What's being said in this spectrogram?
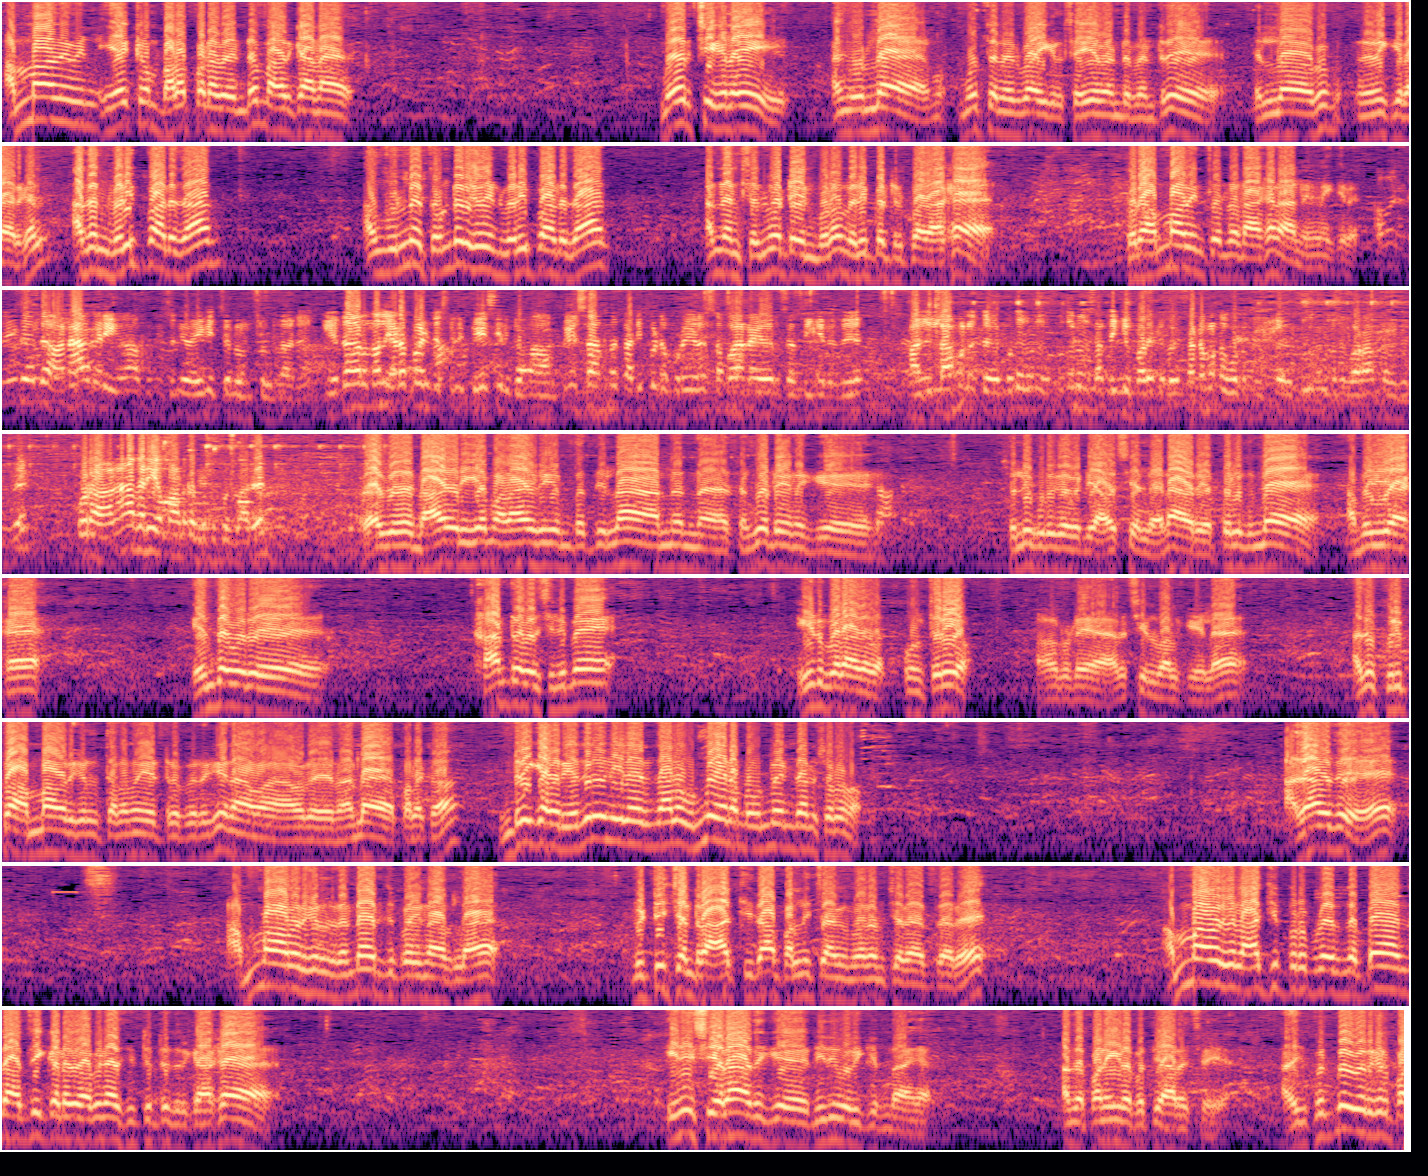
அம்மாவின் இயக்கம் பலப்பட வேண்டும். அதற்கான முயற்சிகளை அங்குள்ள மூத்த நிர்வாகிகள் செய்ய வேண்டும் என்று எல்லோரும் நினைக்கிறார்கள். அதன் வெளிப்பாடுதான் அங்குள்ள தொண்டர்களின் வெளிப்பாடுதான் அண்ணன் செங்கோட்டையின் மூலம் வெளிப்பட்டிருப்பதாக ஒரு அம்மாவின் தொண்டனாக நான் நினைக்கிறேன். சபாநாயகர் சந்திக்கிறது. அது இல்லாமல் முதல்வர் சந்திக்க மறைக்கிறது சட்டமன்ற கூட்டத்தில் வராமல் இருக்கிறது. ஒரு அநாகரிகமானது சொல்றாரு. அதாவது நாகரிகம் அநாகரிகம் பத்திலாம் அண்ணன் செங்கோட்டையனுக்கு சொல்லிக் கொடுக்க வேண்டிய அவசியம் இல்லை. ஏன்னா அவர் எப்பொழுதுமே அமைதியாக எந்த ஒரு கான்ட்ரவர்சிலுமே ஈடுபடாதவர். உங்களுக்கு தெரியும். அவருடைய அரசியல் வாழ்க்கையில அது குறிப்பா அம்மா அவர்கள் தலைமையேற்ற பிறகு நான் அவர் நல்ல பழக்கம். இன்றைக்கு அவர் எதிரணியில இருந்தாலும் உண்மையை நம்ம உண்மைன்னு தானே சொல்லணும். அதாவது அம்மா அவர்கள் ரெண்டாயிரத்தி பதினாறுல விட்டு சென்ற ஆட்சி தான் பழனிசாமி முதலமைச்சராக இருந்தாரு. அம்மா அவர்கள் ஆட்சி பொறுப்பில் இருந்தப்ப அந்த அத்திக்கடவு அவிநாசி திட்டத்திற்காக இனிஷியலா அதுக்கு நிதி ஒதுக்கியிருந்தாங்க. அந்த பணிகளை பத்தி ஆராய்ச்சி அதுக்கு பின்பு இவர்கள்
